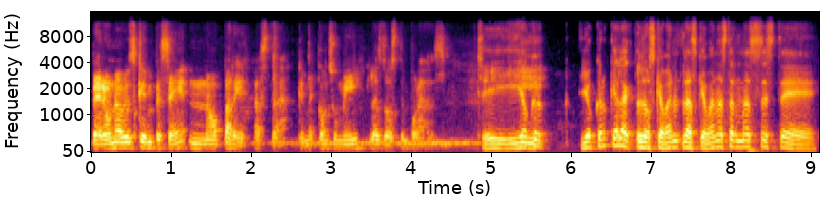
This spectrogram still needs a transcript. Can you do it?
pero una vez que empecé, no paré hasta que me consumí las dos temporadas. Sí, yo Y- creo, yo creo que la- los que van, las que van a estar más, este,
